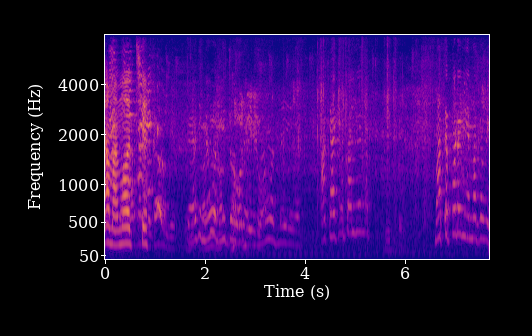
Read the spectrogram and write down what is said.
આમાં મધ છે. માથે પડે ને એમાં ગવે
